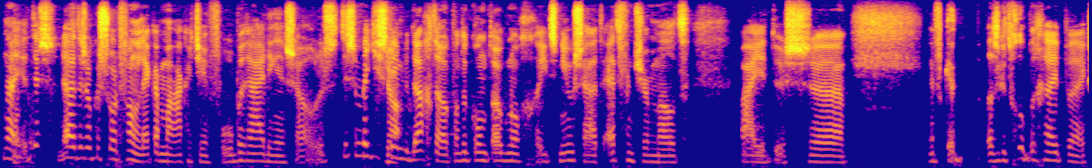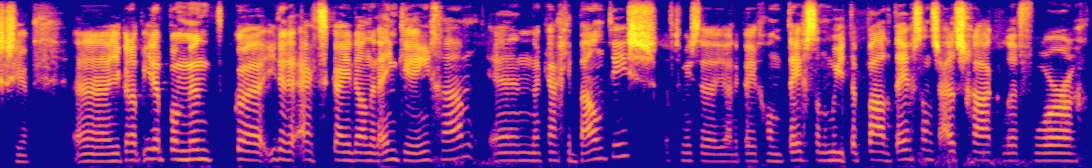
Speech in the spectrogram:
Nee, het is, ja, het is ook een soort van lekker makertje in voorbereiding en zo. Dus het is een beetje slim Ja. bedacht ook. Want er komt ook nog iets nieuws uit, Adventure Mode. Waar je dus, eh, even kijken, als ik het goed begreep, eh, excuseer. Eh, je kan op ieder moment, eh, iedere act kan je dan in één keer ingaan. En dan krijg je bounties. Of tenminste, ja, dan kan je gewoon tegenstander, moet je bepaalde tegenstanders uitschakelen voor,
